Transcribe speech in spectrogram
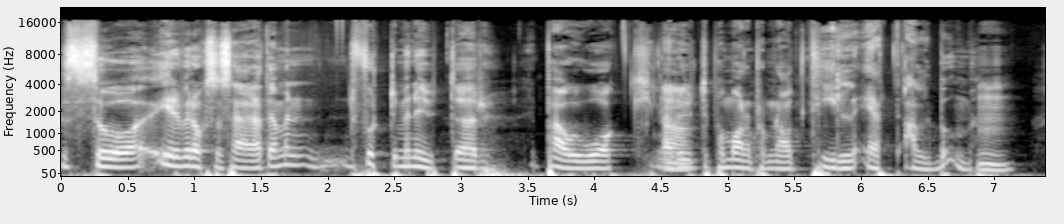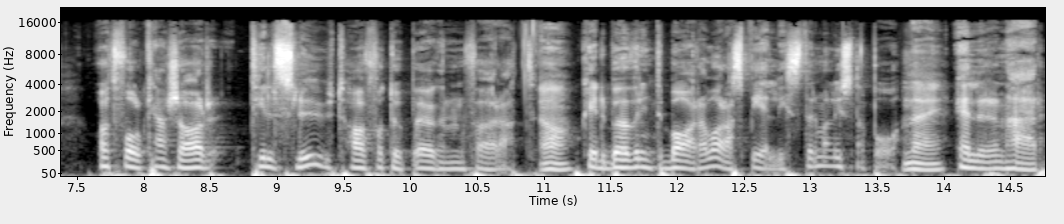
så är det väl också så här att ja, men 40 minuter powerwalk när Ja. du är ute på morgonpromenad till ett album. Mm. Och att folk kanske har till slut har fått upp ögonen för att ja. okej, det behöver inte bara vara spellistor man lyssnar på. Nej. Eller den här,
